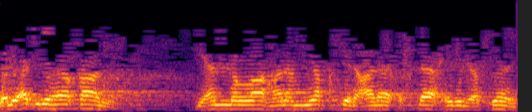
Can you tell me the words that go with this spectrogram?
ولأجلها قالوا بأن الله لم يقدر على إصلاح ذي العصيان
